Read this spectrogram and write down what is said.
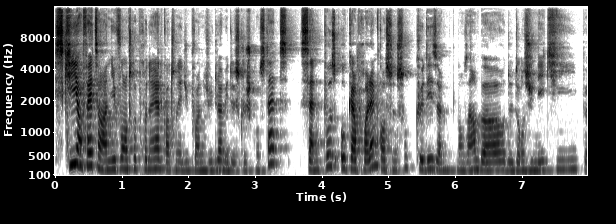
Ce qui, en fait, à un niveau entrepreneurial, quand on est du point de vue de l'homme et de ce que je constate, ça ne pose aucun problème quand ce ne sont que des hommes. Dans un board, dans une équipe,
